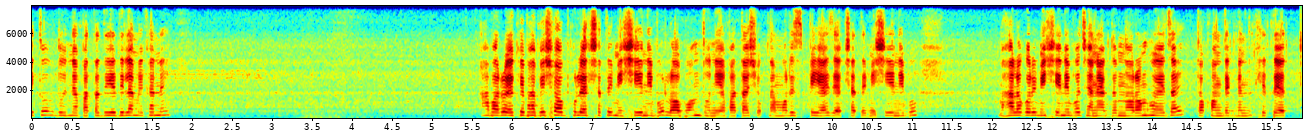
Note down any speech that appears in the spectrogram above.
এই তো ধনিয়া পাতা দিয়ে দিলাম এখানে। আবারও একেভাবে সবগুলো একসাথে মিশিয়ে নেব, লবণ, ধনিয়া পাতা, শুকনো মরিচ, পেঁয়াজ একসাথে মিশিয়ে নেব। ভালো করে মিশিয়ে নেব যেন একদম নরম হয়ে যায়। তখন দেখবেন খেতে এত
